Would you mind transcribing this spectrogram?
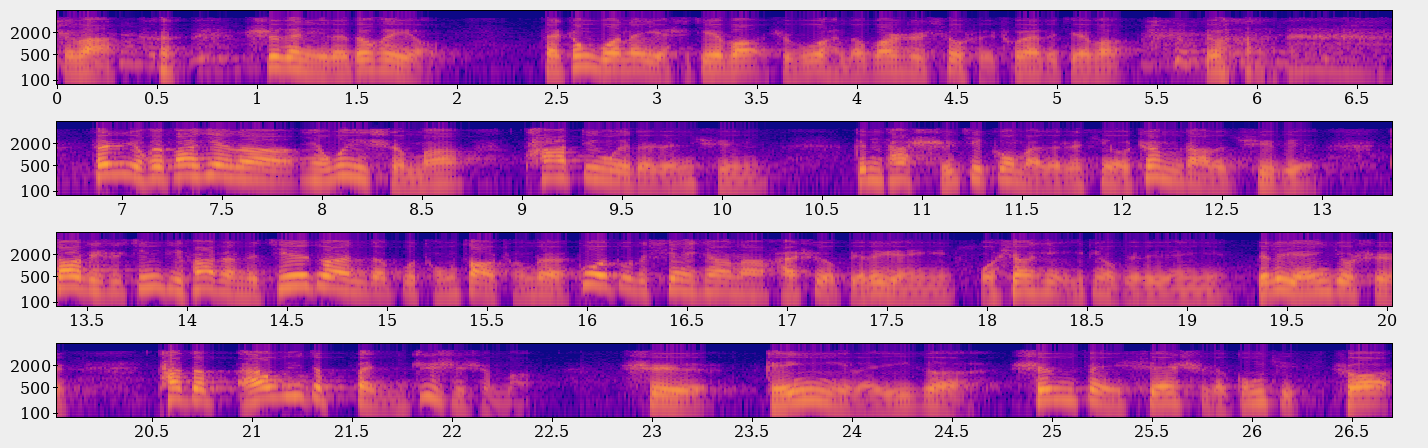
对吧？是个女的都会有。在中国呢也是接包，只不过很多包是秀水出来的接包，对吧？但是你会发现呢，为什么它定位的人群跟它实际购买的人群有这么大的区别？到底是经济发展的阶段的不同造成的过渡的现象呢，还是有别的原因？我相信一定有别的原因。别的原因就是它的 LV 的本质是什么？是给你了一个身份宣示的工具，说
